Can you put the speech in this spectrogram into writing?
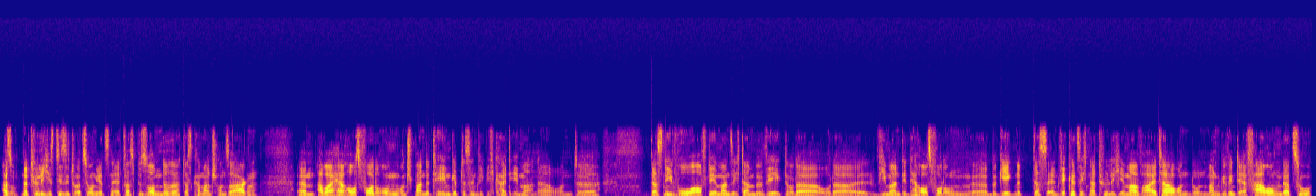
also natürlich ist die Situation jetzt eine etwas besondere, das kann man schon sagen. Ähm, aber Herausforderungen und spannende Themen gibt es in Wirklichkeit immer. Ne? Und äh, das Niveau, auf dem man sich dann bewegt oder, oder wie man den Herausforderungen äh, begegnet, das entwickelt sich natürlich immer weiter und, und man gewinnt Erfahrungen dazu.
